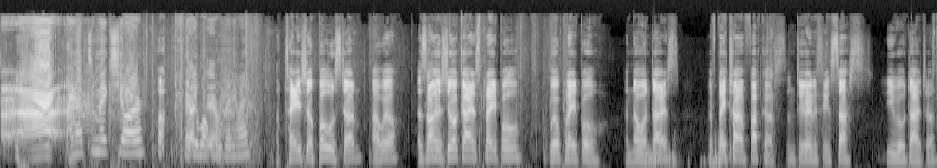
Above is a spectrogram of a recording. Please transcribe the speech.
I have to make sure that you won't Goddamn. move anyway. I'll tase your balls, John. I will. As long as your guys play ball, we'll play ball, and no one dies. If they try and fuck us and do anything sus, you will die, John.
